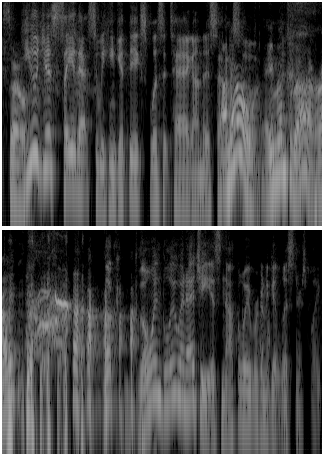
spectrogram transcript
so You just say that so we can get the explicit tag on this I know. Amen to that, right? Look, going blue and edgy is not the way we're going to get listeners, Blake.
